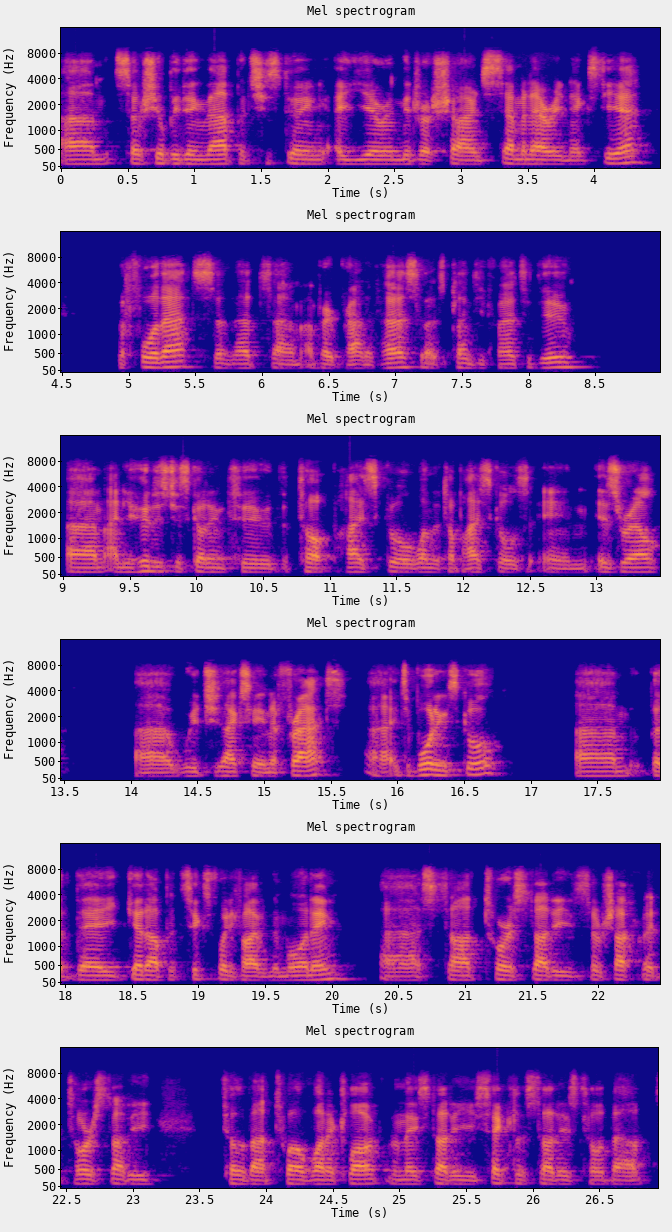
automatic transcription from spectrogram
Um, so she'll be doing that, but she's doing a year in Midrash and seminary next year before that. So that's um, I'm very proud of her. So that's plenty for her to do. Um, and Yehuda's just got into the top high school, one of the top high schools in Israel, uh, which is actually in Efrat. Uh, it's a boarding school, um, but they get up at 6.45 in the morning, uh, start Torah studies, so Shachrit Torah study till about 12, 1 o'clock. Then they study secular studies till about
